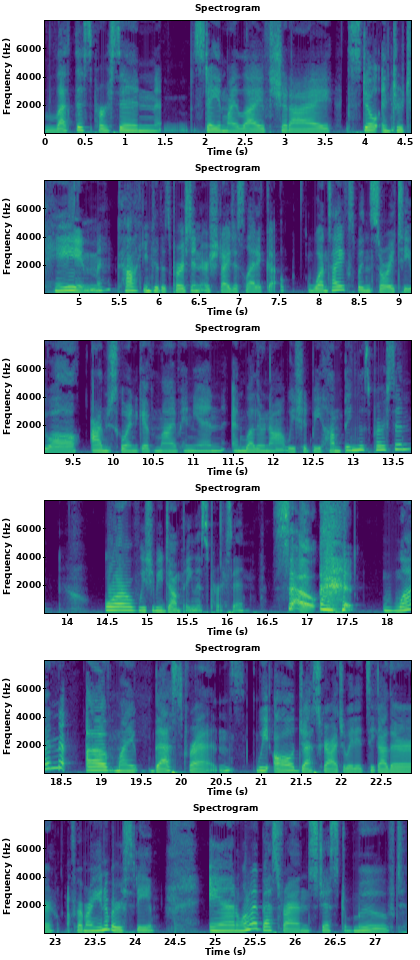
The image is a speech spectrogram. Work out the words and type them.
let this person stay in my life? Should I still entertain talking to this person or should I just let it go? Once I explain the story to you all, I'm just going to give my opinion and whether or not we should be humping this person or we should be dumping this person. So, one of my best friends, we all just graduated together from our university, and one of my best friends just moved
